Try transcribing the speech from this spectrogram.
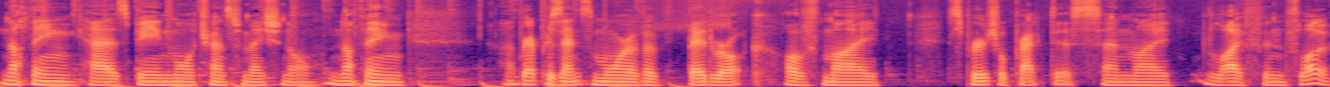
nothing has been more transformational. Nothing represents more of a bedrock of my spiritual practice and my life in flow.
